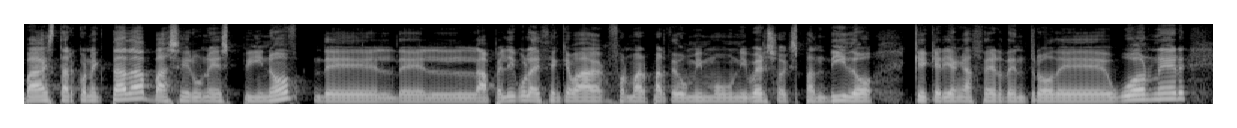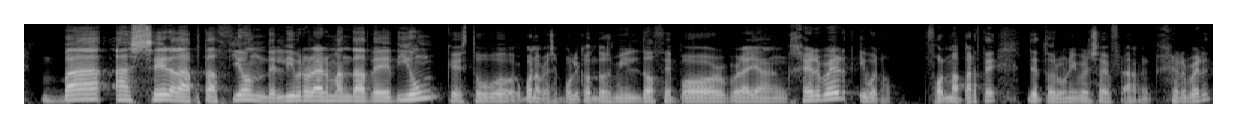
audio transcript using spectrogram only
Va a estar conectada, va a ser un spin-off del- de la película. Decían que va a formar parte de un mismo universo expandido que querían hacer dentro de Warner. Va a ser adaptación del libro La Hermandad de Dune, que estuvo, bueno, que se publicó en 2012 por Brian Herbert. Y bueno, forma parte de todo el universo de Frank Herbert,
